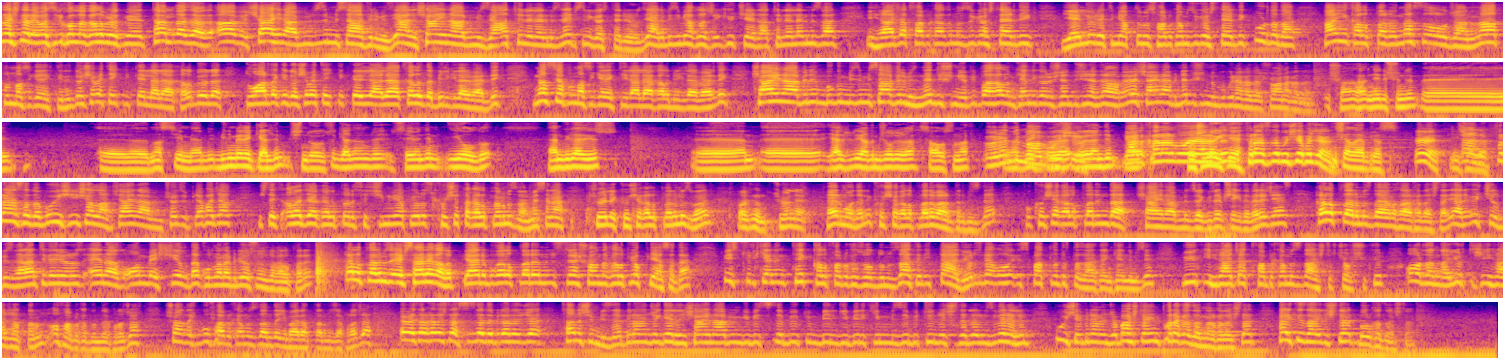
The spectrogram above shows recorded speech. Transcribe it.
arkadaşlar Eva Silikon'la kalıp üretmeye tam gaz. Abi Şahin abimizin misafirimiz. Yani Şahin abimize atölyelerimizin hepsini gösteriyoruz. Yani bizim yaklaşık 2-3 yerde atölyelerimiz var. İhracat fabrikamızı gösterdik. Yerli üretim yaptığımız fabrikamızı gösterdik. Burada da hangi kalıpların nasıl olacağını, ne yapılması gerektiğini, döşeme teknikleriyle alakalı böyle duvardaki döşeme teknikleriyle alakalı da bilgiler verdik. Nasıl yapılması gerektiğiyle alakalı bilgiler verdik. Şahin abinin bugün bizim misafirimiz ne düşünüyor? Bir bakalım kendi görüşlerini düşünelim. Evet Şahin abi ne düşündün bugüne kadar, şu ana kadar? Şu an ne düşündüm? Ee, ee, nasıl diyeyim ya? Bilmeyerek geldim. Şimdi doğrusu geldiğimde sevindim. iyi oldu. Hem güler yüz. Ee, ee, her türlü yardımcı oluyorlar. Sağ olsunlar. Öğrendin Mehmet mi Bey, abi bu öğre- işi? Öğrendim. Yani Ya, karar hoşuma koyardın. gitti. Fransa'da bu işi yapacaksın. İnşallah yapacağız. Evet. İnşallah. Yani Fransa'da bu işi inşallah Şahin abim çözüp yapacak. İşte alacağı kalıpları seçimini yapıyoruz. Köşe kalıplarımız var. Mesela şöyle köşe kalıplarımız var. Bakın şöyle her modelin köşe kalıpları vardır bizde. Bu köşe kalıplarını da Şahin abimize güzel bir şekilde vereceğiz. Kalıplarımız dayanıklı arkadaşlar. Yani 3 yıl biz garanti veriyoruz. En az 15 yılda kullanabiliyorsunuz bu kalıpları. Kalıplarımız efsane kalıp. Yani bu kalıpların üstüne şu anda kalıp yok piyasada. Biz Türkiye'nin tek kalıp fabrikası olduğumuzu zaten iddia ediyoruz ve o ispatladık da zaten kendimizi. Büyük ihracat fabrikamızı da açtık çok şükür. Oradan da yurt dışı ihracatlarımız o fabrikadan da yapılacak. Şu andaki bu fabrikamızdan da imalatlarımız yapılacak. Evet arkadaşlar sizler de bir an önce tanışın bizle. Bir an önce gelin Şahin abim gibi size bütün bilgi birikimimizi, bütün reçetelerimizi verelim. Bu işe bir an önce başlayın. Para kazanın arkadaşlar. Herkese hayırlı işler, bol kazançlar.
